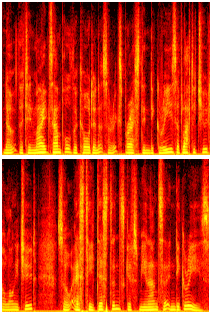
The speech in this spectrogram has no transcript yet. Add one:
Note that in my example the coordinates are expressed in degrees of latitude or longitude, so st distance gives me an answer in degrees.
